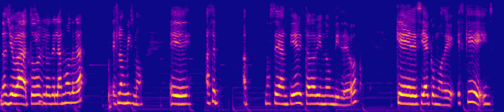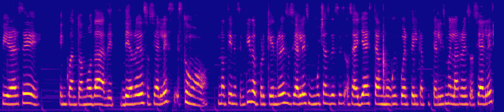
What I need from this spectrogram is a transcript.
nos lleva a todo lo de la moda, es lo mismo. Eh, hace, no sé, antier estaba viendo un video que decía como de, es que inspirarse en cuanto a moda de, redes sociales es como no tiene sentido porque en redes sociales muchas veces, o sea, ya está muy fuerte el capitalismo en las redes sociales.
